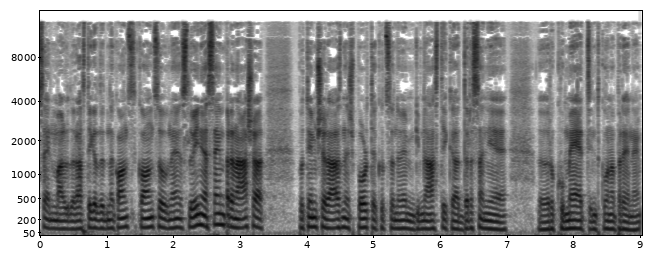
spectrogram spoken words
vse en malo dorast tega, da na koncu koncev ne, Slovenija se jim prenaša. Potem še razne športe, kot so vem, gimnastika, drsanje, eh, rokomet in tako naprej, ne?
